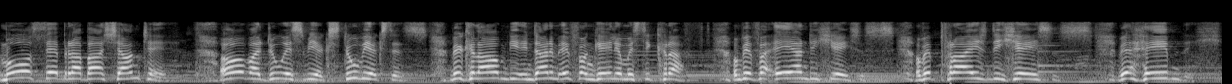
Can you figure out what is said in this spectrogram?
Mose brabashante. Oh, weil du es wirkst. Du wirkst es. Wir glauben dir, in deinem Evangelium ist die Kraft. Und wir verehren dich, Jesus. Und wir preisen dich, Jesus. Wir heben dich.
